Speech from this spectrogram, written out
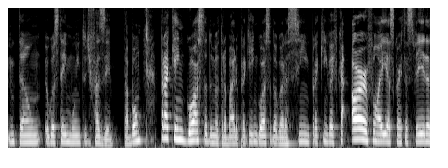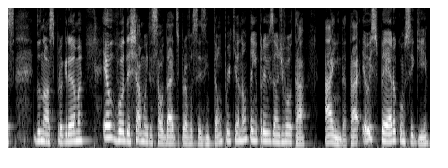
então eu gostei muito de fazer, tá bom? Para quem gosta do meu trabalho, para quem gosta do Agora Sim, para quem vai ficar órfão aí às quartas-feiras do nosso programa, eu vou deixar muitas saudades para vocês então, porque eu não tenho previsão de voltar ainda, tá? Eu espero conseguir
